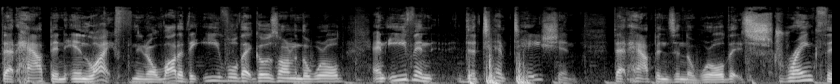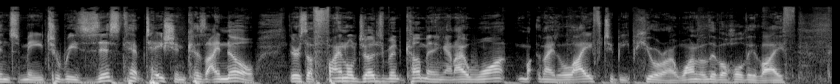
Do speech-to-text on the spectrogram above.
that happen in life. You know a lot of the evil that goes on in the world and even the temptation that happens in the world. It strengthens me to resist temptation because I know there's a final judgment coming and I want my life to be pure. I want to live a holy life.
